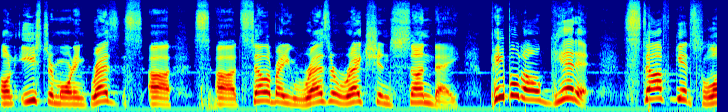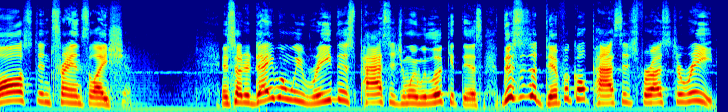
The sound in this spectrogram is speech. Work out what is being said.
on Easter morning res, uh, uh, celebrating Resurrection Sunday, people don't get it stuff gets lost in translation. And so today, when we read this passage and when we look at this, this is a difficult passage for us to read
